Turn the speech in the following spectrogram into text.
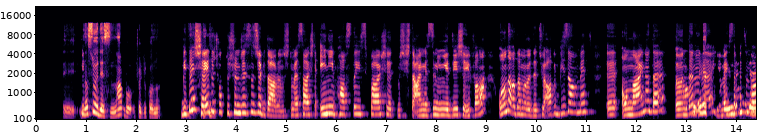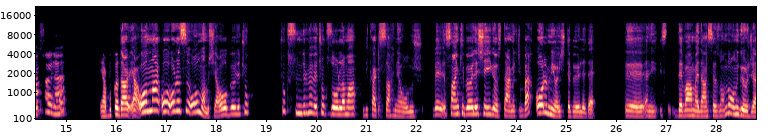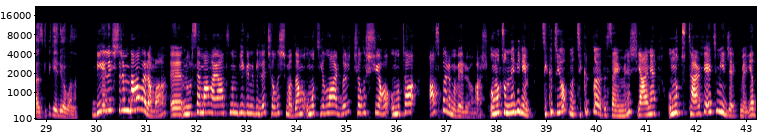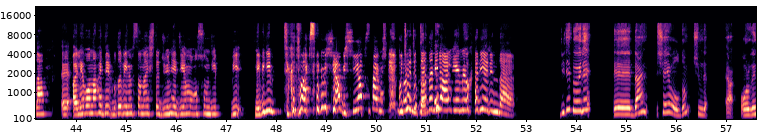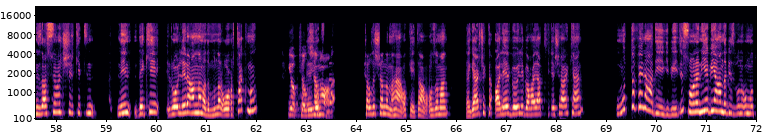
Ee, nasıl ödesin lan bu çocuk onu? Bir de şey de çok düşüncesizce bir davranıştı. Mesela işte en iyi pastayı sipariş etmiş işte annesinin yediği şeyi falan. Onu da adama ödetiyor. Abi bir zahmet e, online'a de önden Abi, öde. evet, Yemek önden sepetinden öde. söyle. Ya bu kadar ya onlar o orası olmamış ya. O böyle çok çok sündürme ve çok zorlama birkaç sahne olmuş. Ve sanki böyle şeyi göstermek için bak olmuyor işte böyle de. Ee, hani devam eden sezonda onu göreceğiz gibi geliyor bana. Bir eleştirim daha var ama e, Nursema hayatının bir günü bile çalışmadı ama Umut yıllardır çalışıyor. Umut'a az para mı veriyorlar? Umut'un ne bileyim ticket'ı yok mu? Ticket'la ödeseymiş. Yani Umut terfi etmeyecek mi? Ya da e, Alev ona hadi bu da benim sana işte düğün hediyem olsun deyip bir ne bileyim ticket verseymiş ya bir şey yapsaymış. Bu çocuk neden ilerleyemiyor kariyerinde? Bir de böyle e, ben şey oldum şimdi ya, organizasyon şirketindeki rolleri anlamadım. Bunlar ortak mı? Yok E, çalışanı o. yoksa çalışanı mı? Ha okey tamam. O zaman ya gerçekten Alev böyle bir hayat yaşarken Umut da fena değil gibiydi. Sonra niye bir anda biz bunu Umut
